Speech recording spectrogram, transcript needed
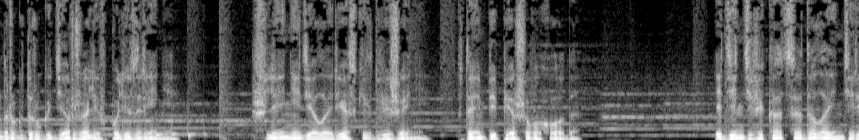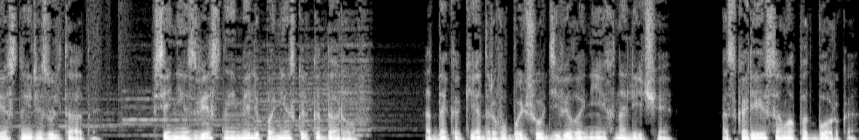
друг друга держали в поле зрения. Шли не делая резких движений, в темпе пешего хода. Идентификация дала интересные результаты. Все неизвестные имели по несколько даров – Однако Кедрову больше удивило не их наличие, а скорее сама подборка.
